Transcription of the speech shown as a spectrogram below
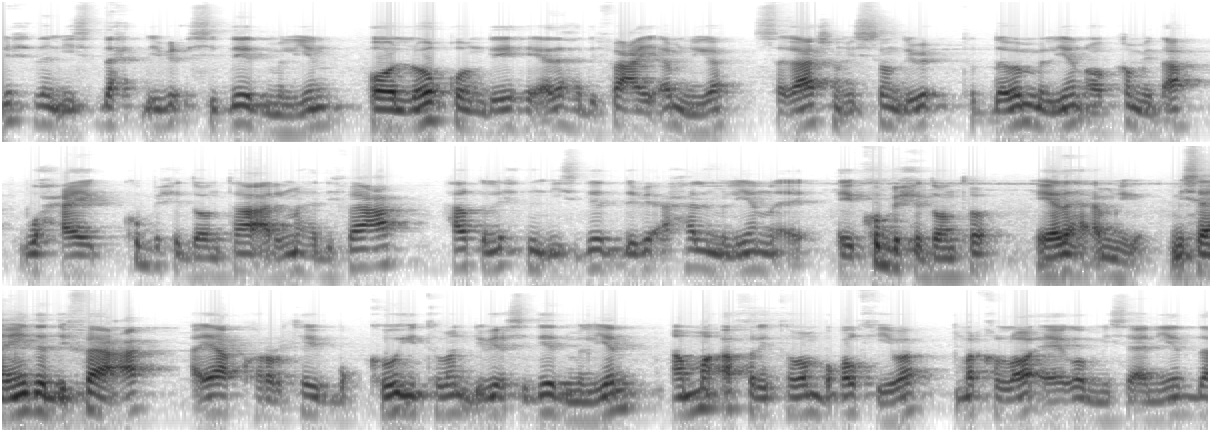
lixdan iyo saddex dhibic sideed milyan oo loo qoondeeyay hay'adaha difaaca iyo amniga sagaashan iyo shan dhibic toddoba milyan oo ka mid ah waxay ku bixi doontaa arrimaha difaaca halka lixdan iyo sideed dhibic hal milyan ay ku bixi doonto hay'adaha amniga. Miisaaniyadda difaaca ayaa korortay kow iyo toban dhibic sideed milyan ama afar iyo toban boqolkiiba marka loo eego miisaaniyadda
